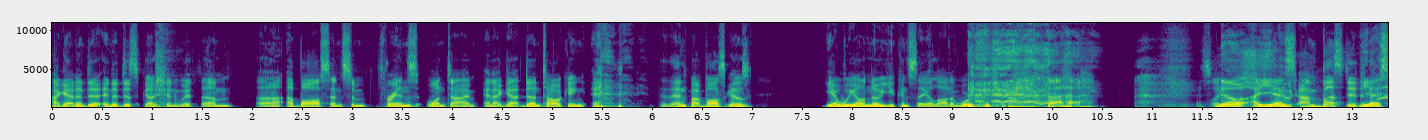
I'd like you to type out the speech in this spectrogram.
I got in a, in a discussion with um uh, a boss and some friends one time, and I got done talking, and then my boss goes, "Yeah, we all know you can say a lot of words." Like, no, uh, yes, I'm busted. yes.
